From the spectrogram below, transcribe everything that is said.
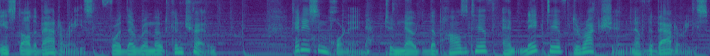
Install the batteries for the remote control. It is important to note the positive and negative direction of the batteries.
